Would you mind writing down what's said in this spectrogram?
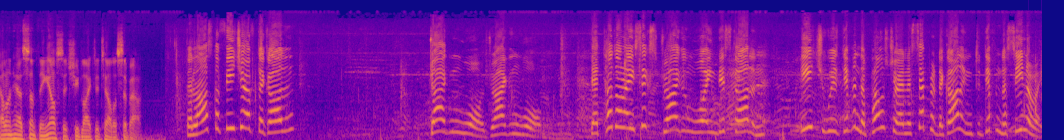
Helen has something else that she'd like to tell us about. The last feature of the garden, dragon wall, dragon wall. There are totally six dragon wall in this garden, each with different posture and separate the garden to different scenery.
